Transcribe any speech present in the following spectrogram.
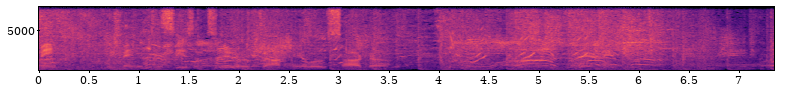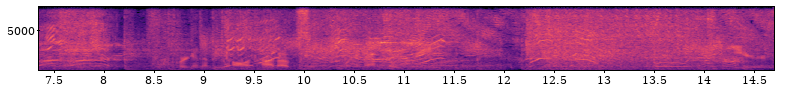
made we made it to season two of John Halo's saga. We're gonna be all caught up soon. We're gonna have to wait years.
